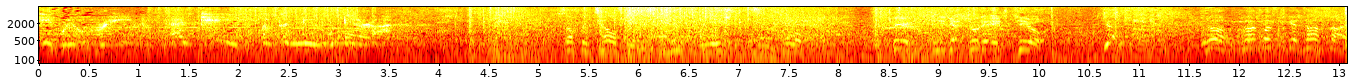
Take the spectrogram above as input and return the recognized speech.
He will reign as king of the new era. Something tells me this new creation isn't horrible. Piers, can you get through to HQ? Yes! No, not unless we get topside.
